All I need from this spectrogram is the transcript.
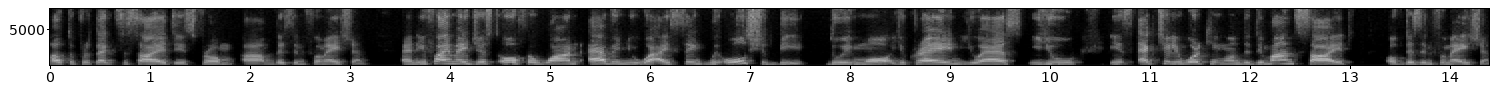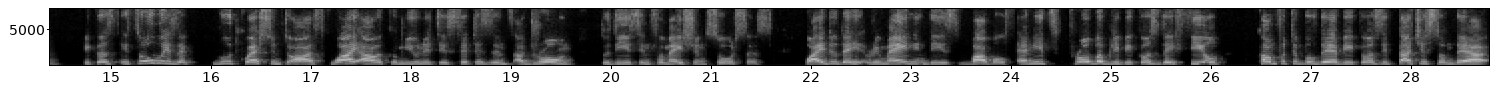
how to protect societies from um, disinformation. And if I may just offer one avenue where I think we all should be doing more, Ukraine, US, EU, is actually working on the demand side of disinformation. Because it's always a good question to ask why our community citizens are drawn to these information sources. Why do they remain in these bubbles? And it's probably because they feel comfortable there because it touches on their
